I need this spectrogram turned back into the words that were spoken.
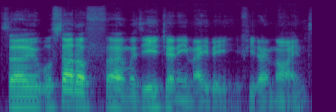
So we'll start off um, with you, Jenny, maybe, if you don't mind.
